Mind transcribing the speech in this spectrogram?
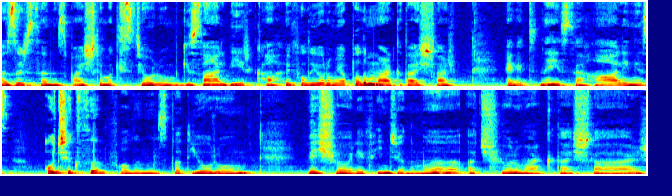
Hazırsanız başlamak istiyorum. Güzel bir kahve falı yorum yapalım mı arkadaşlar? Evet neyse haliniz o çıksın falınızda diyorum. Ve şöyle fincanımı açıyorum arkadaşlar.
